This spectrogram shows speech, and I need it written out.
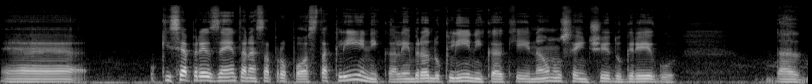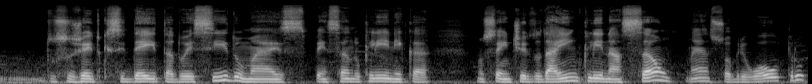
É, o que se apresenta nessa proposta clínica, lembrando clínica que não no sentido grego da, do sujeito que se deita adoecido, mas pensando clínica no sentido da inclinação né, sobre o outro,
